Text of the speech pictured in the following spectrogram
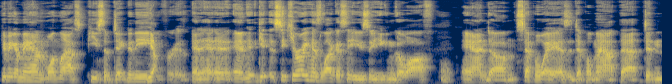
Giving a man one last piece of dignity Yeah. for his and and, and, and get, securing his legacy so he can go off and um, step away as a diplomat that didn't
